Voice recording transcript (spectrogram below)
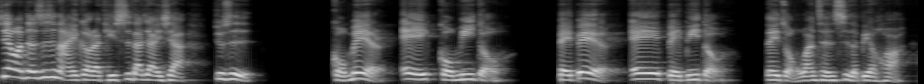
现在完成式是哪一个？来提示大家一下，就是 gomer a gomido b a b e r a b a b i d o 那种完成式的变化。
